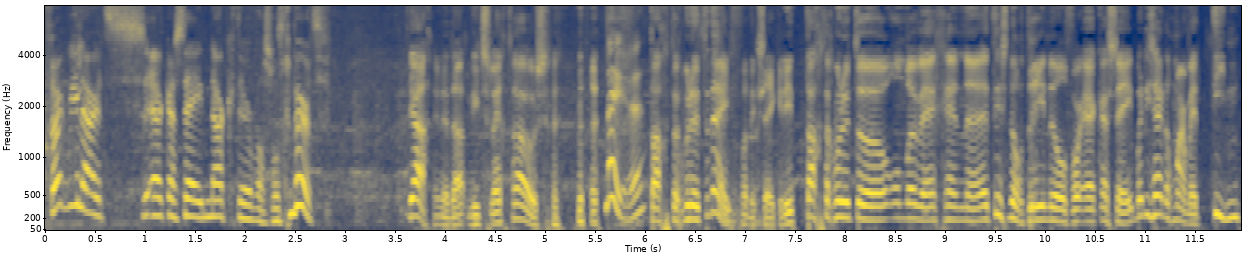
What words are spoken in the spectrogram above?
Frank Wielaert, RKC NAC, er was wat gebeurd. Ja, inderdaad. Niet slecht trouwens. Nee, hè? 80 minuten, nee, vond ik zeker niet. 80 minuten onderweg en eh, het is nog 3-0 voor RKC. Maar die zijn nog maar met 10.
